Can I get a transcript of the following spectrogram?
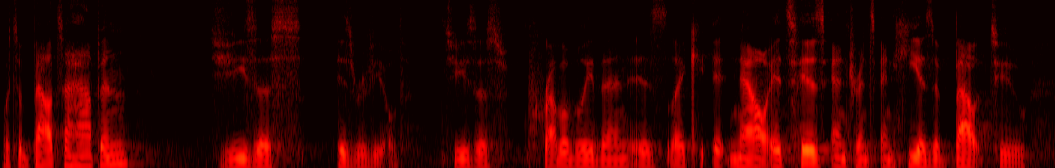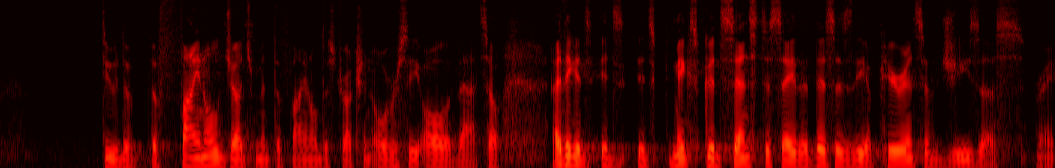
what's about to happen? Jesus is revealed. Jesus probably then is like it, now it's his entrance and he is about to do the, the final judgment, the final destruction, oversee all of that. So I think it's, it's, it makes good sense to say that this is the appearance of Jesus, right?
